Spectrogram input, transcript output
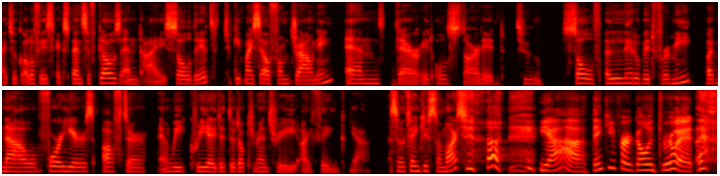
I took all of his expensive clothes and I sold it to keep myself from drowning. And there it all started to solve a little bit for me. But now, four years after, and we created the documentary, I think, yeah. So thank you so much. yeah, thank you for going through it.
